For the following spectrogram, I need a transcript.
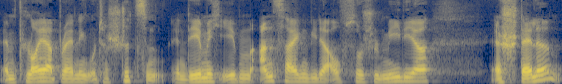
Employer Branding unterstützen, indem ich eben Anzeigen wieder auf Social Media erstelle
